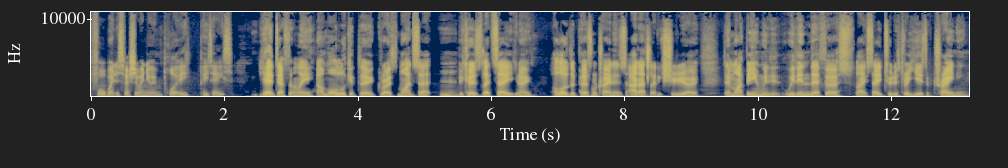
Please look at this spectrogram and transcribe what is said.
for when, especially when you employ PTs? Yeah, definitely. I'm more look at the growth mindset Mm. because let's say, you know, a lot of the personal trainers at Athletic Studio, they might be in with- within their first, like, say, two to three years of training,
